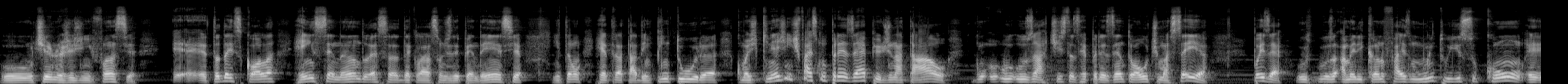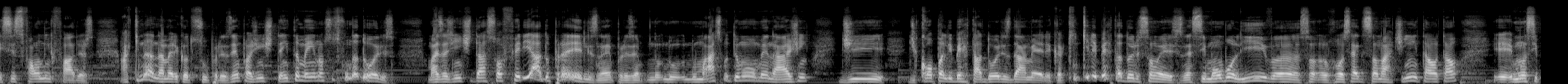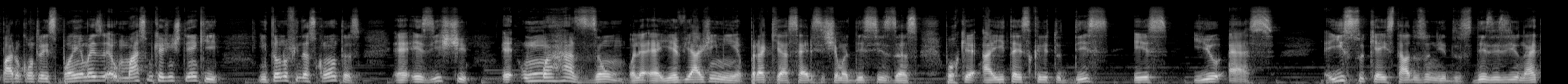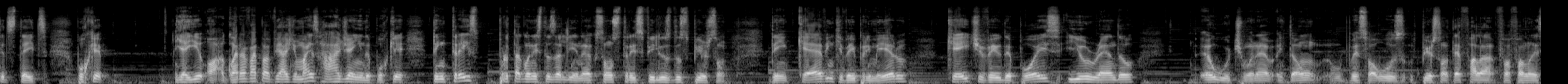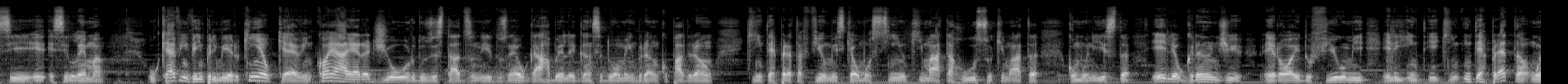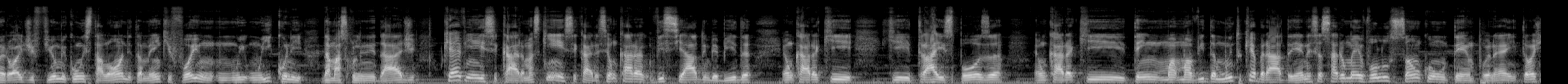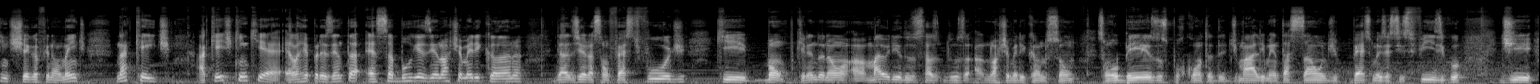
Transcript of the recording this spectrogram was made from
o Um Tiro no Jardim de Infância? É, é, toda a escola reencenando essa declaração de independência, então retratada em pintura, como a, que nem a gente faz com o presépio de Natal, os artistas representam a última ceia, Pois é, o, o, americano faz muito isso com esses founding fathers. Aqui na, na, América do Sul, por exemplo, a gente tem também nossos fundadores, mas a gente dá só feriado para eles, né? Por exemplo, no, no, no, máximo tem uma homenagem de, de Copa Libertadores da América. Quem que Libertadores são esses, né? Simão Bolívar, José de São Martin e tal, tal, emanciparam contra a Espanha, mas é o máximo que a gente tem aqui. Então, no fim das contas, é, existe é, uma razão, olha, é, e é viagem minha, para que a série se chama This Is Us, porque aí tá escrito This is US. É isso que é Estados Unidos. This is United States. Porque e aí, ó, agora vai pra viagem mais hard ainda, porque tem três protagonistas ali, né? Que são os três filhos dos Pearson. Tem Kevin, que veio primeiro, Kate veio depois, e o Randall é o último, né? Então o pessoal, o Pearson até fala, falando esse, esse lema. O Kevin vem primeiro. Quem é o Kevin? Qual é a era de ouro dos Estados Unidos, né? O garbo e elegância do homem branco padrão que interpreta filmes, que é o mocinho que mata russo, que mata comunista. Ele é o grande herói do filme. Ele in, que interpreta um herói de filme com o Stallone também, que foi um, um, um ícone da masculinidade. O Kevin é esse cara, mas quem é esse cara? Esse é um cara viciado em bebida, é um cara que, que trai esposa, é um cara que tem uma, uma vida muito quebrada e é necessário uma evolução com o tempo, né? Então a gente chega finalmente na Kate. A Kate quem que é? Ela representa essa burguesia norte-americana da geração fast food, que, bom, querendo ou não, a maioria dos, dos norte-americanos são, são obesos por conta de, de má alimentação, de péssimo exercício físico, de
